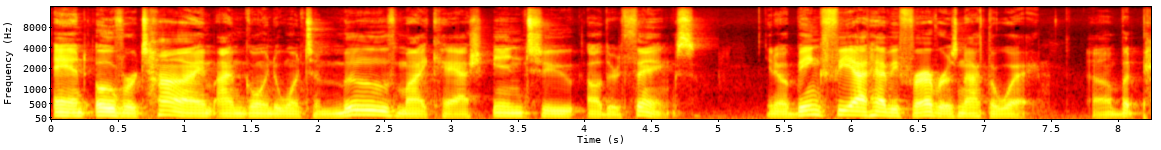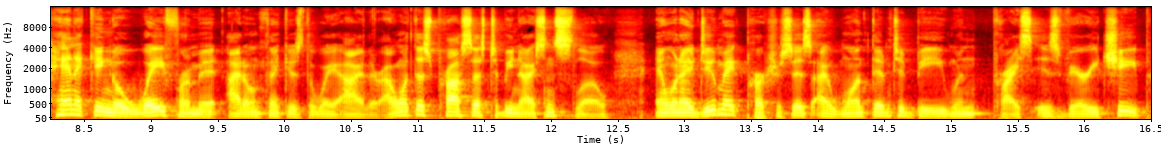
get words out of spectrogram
And over time, I'm going to want to move my cash into other things. You know, being fiat heavy forever is not the way. Uh, but panicking away from it, I don't think is the way either. I want this process to be nice and slow, and when I do make purchases, I want them to be when price is very cheap.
